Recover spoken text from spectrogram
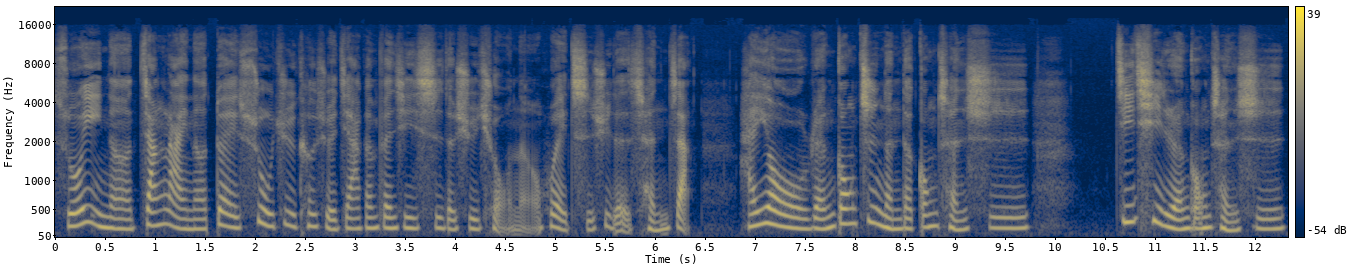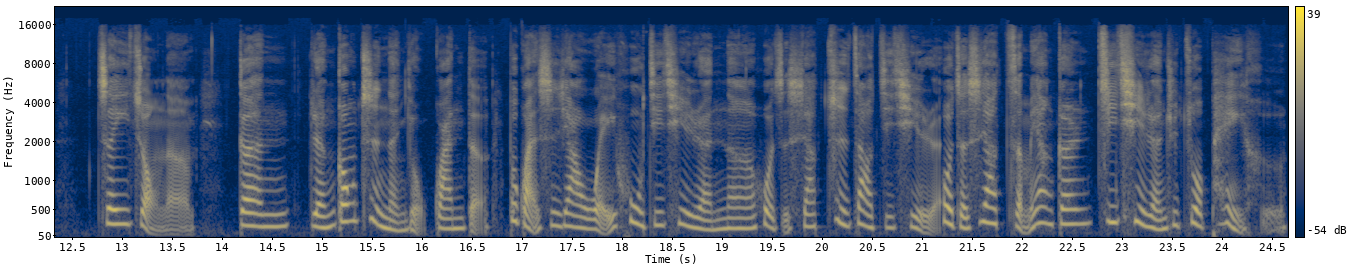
所以呢，将来呢，对数据科学家跟分析师的需求呢会持续的成长，还有人工智能的工程师、机器人工程师这一种呢。跟人工智能有关的，不管是要维护机器人呢，或者是要制造机器人，或者是要怎么样跟机器人去做配合，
